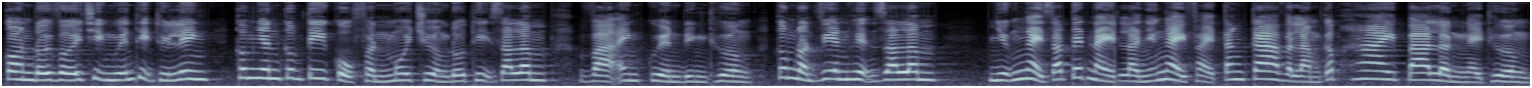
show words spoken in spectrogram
Còn đối với chị Nguyễn Thị Thúy Linh, công nhân công ty cổ phần môi trường đô thị Gia Lâm và anh Quyền Đình Thường, công đoàn viên huyện Gia Lâm, những ngày giáp Tết này là những ngày phải tăng ca và làm gấp 2-3 lần ngày thường,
